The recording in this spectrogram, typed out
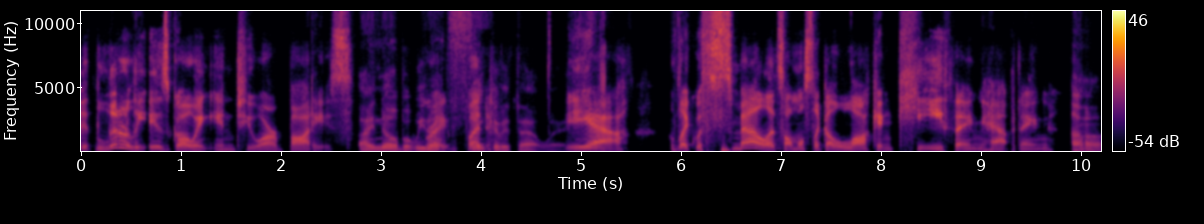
it literally is going into our bodies. I know, but we Right, don't but- think of it that way. Yeah. Like with smell, it's almost like a lock and key thing happening. Um, Uh-huh.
